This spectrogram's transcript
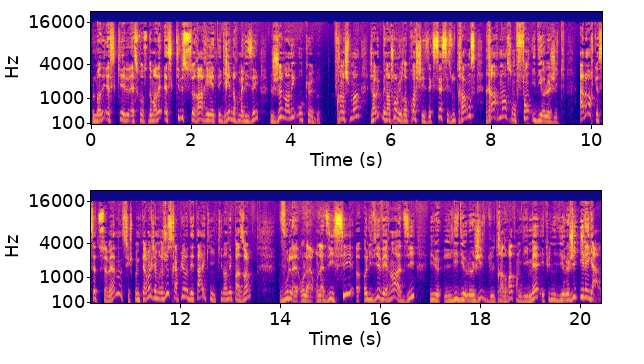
vous demandez est-ce qu'on se demandait est-ce qu'il sera réintégré, normalisé? Je n'en ai aucun doute. Franchement, Jean-Luc Mélenchon lui reproche ses excès, ses outrances, rarement son fond idéologique. Alors que cette semaine, si je peux me permettre, j'aimerais juste rappeler un détail qui, n'en est pas un. Vous, on l'a dit ici, euh, Olivier Véran a dit l'idéologie d'ultra-droite, entre guillemets, est une idéologie illégale.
